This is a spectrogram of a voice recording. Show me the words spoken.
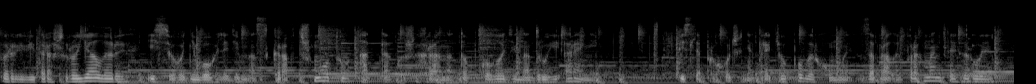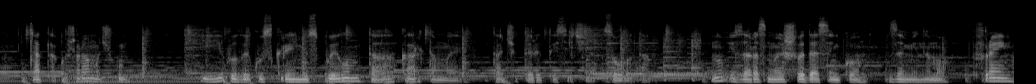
Привіт, раш-роялери! І сьогодні в огляді в нас крафт шмоту, а також гра на топ-колоді на другій арені. Після проходження третього поверху ми забрали фрагменти героя, а також рамочку і велику скриню з пилом та картами та 4000 золота. Ну і зараз ми швидесенько замінимо фрейм,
